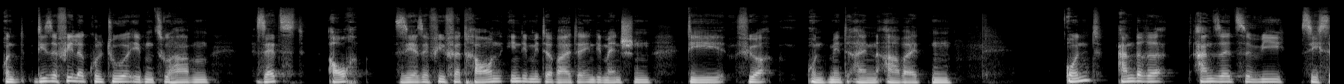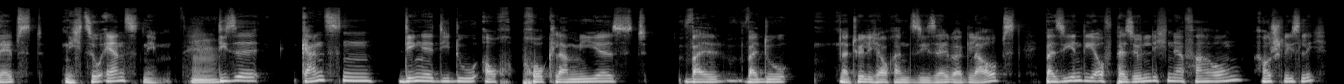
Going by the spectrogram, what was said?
Und diese Fehlerkultur eben zu haben, setzt auch sehr, sehr viel Vertrauen in die Mitarbeiter, in die Menschen, die für und mit einen arbeiten. Und andere Ansätze wie sich selbst nicht so ernst nehmen. Mhm. Diese ganzen Dinge, die du auch proklamierst, weil, weil du natürlich auch an sie selber glaubst, Basieren die auf persönlichen Erfahrungen ausschließlich?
